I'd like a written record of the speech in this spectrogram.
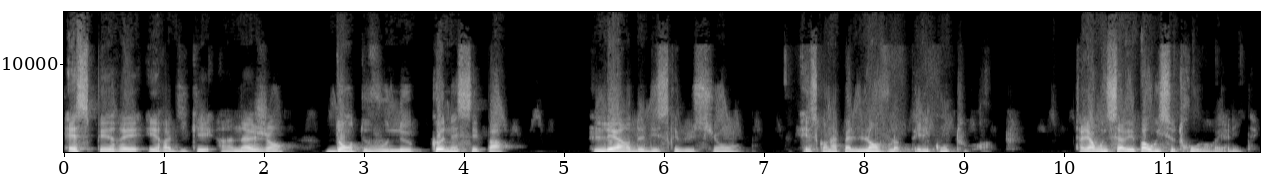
espérer éradiquer un agent dont vous ne connaissez pas l'aire de distribution et ce qu'on appelle l'enveloppe et les contours C'est-à-dire, vous ne savez pas où il se trouve en réalité.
